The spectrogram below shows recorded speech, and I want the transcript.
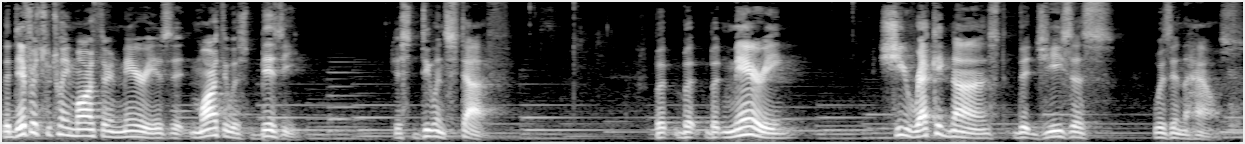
The difference between Martha and Mary is that Martha was busy, just doing stuff. But, but, but Mary, she recognized that Jesus was in the house.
